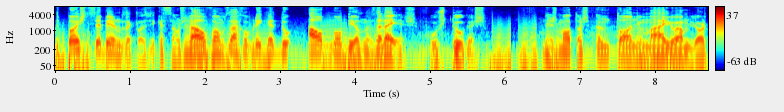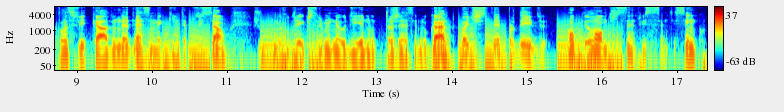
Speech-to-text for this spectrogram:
Depois de sabermos a classificação geral, vamos à rubrica do automóvel nas areias, os Tugas. Nas motos, António Maio é o melhor classificado na 15ª posição. Joaquim Rodrigues terminou o dia no 30 lugar, depois de se ter perdido ao quilómetro 165.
